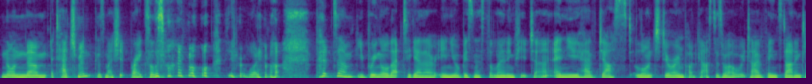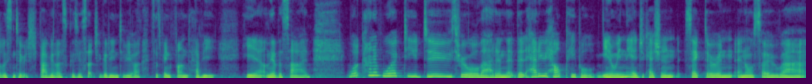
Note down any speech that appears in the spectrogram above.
non um, attachment because my shit breaks all the time or, you know, whatever. But um, you bring all that together in your business, The Learning Future, and you have just launched your own podcast as well, which I've been starting to listen to, which is fabulous because you're such a good interviewer. So it's been fun to have you here on the other side. What kind of work do you do through all that, and that, that how do you help people, you know, in the education sector and and also uh,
